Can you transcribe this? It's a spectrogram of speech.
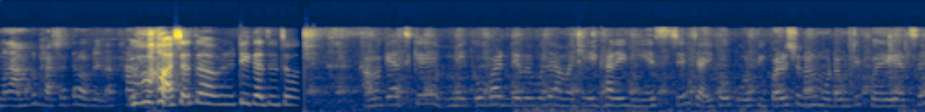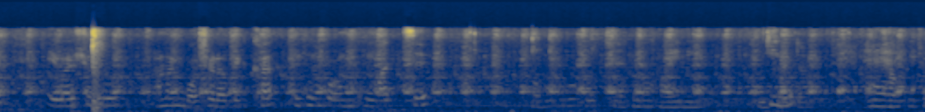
মানে আমাকে ভাসাতে হবে না। ভাষাতে হবে না ঠিক আছে চল। আমাকে আজকে মেকওভার দেবে বলে আমাকে এখানে নিয়ে এসছে। যাই হোক ওর প্রিপারেশন আর মোটামুটি হয়ে গেছে। এবার শুধু আমার বসার অপেক্ষা। এখানে পরম ঘুমাচ্ছে। এখনও হয়নি হ্যাঁ। কিছু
